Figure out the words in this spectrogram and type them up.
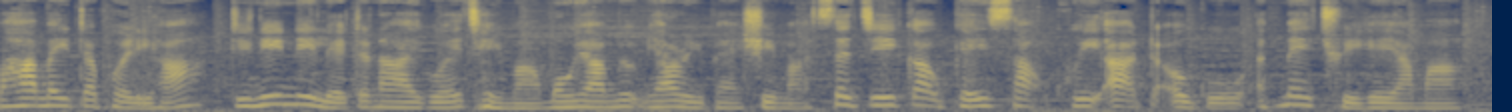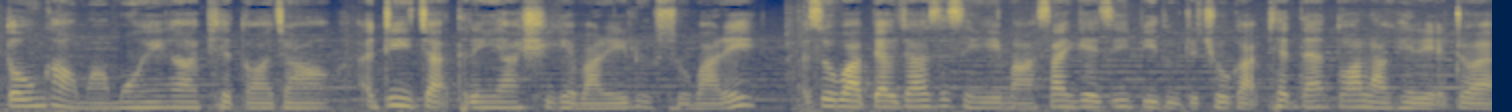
မဟာမိတ်တပ်ဖွဲ့တွေဟာဒီနေ့နေ့လယ်တနာရီခွဲချိန်မှာမုံရွာမြို့မြောက်ရီဘန်ရှိမှာစက်ကြီးကောက်ဂိတ်ဆောင်ခွေးအတအုပ်ကိုအမှဲ့ချွေခဲ့ရမှာ၃ကောင်မှာမုံဟင်းကားဖြစ်သွားကြောင်းအတိအကျသတင်းရရှိခဲ့ပါတယ်လို့ဆိုပါတယ်။အဆိုပါပျောက်ကြားစစ်စင်ရေးမှာစိုက်ကယ်စီးပြည်သူတချို့ကဖျက်တမ်းသွားလာခဲ့တဲ့အတွက်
